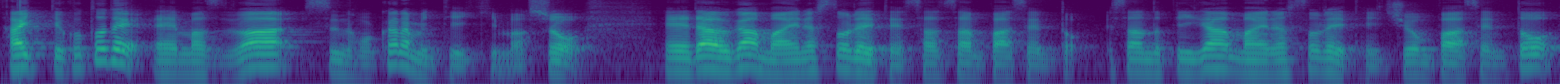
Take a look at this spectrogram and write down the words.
はい、ということで、まずは数の方から見ていきましょう。ダウがマイナスの0.33%、S&P がマイナスの0.14%、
